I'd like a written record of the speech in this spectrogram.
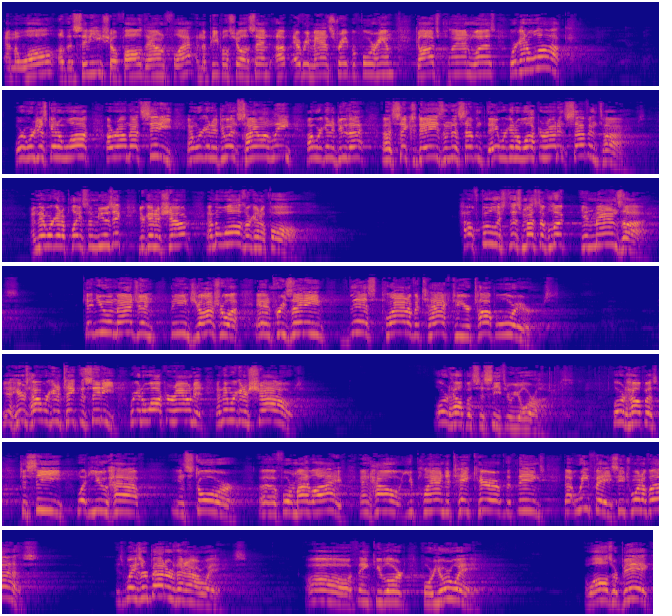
and the wall of the city shall fall down flat, and the people shall ascend up, every man straight before him. God's plan was, we're gonna walk. We're, we're just gonna walk around that city, and we're gonna do it silently. Oh, we're gonna do that uh, six days, and the seventh day we're gonna walk around it seven times. And then we're gonna play some music, you're gonna shout, and the walls are gonna fall. How foolish this must have looked in man's eyes. Can you imagine being Joshua and presenting this plan of attack to your top warriors? Yeah, here's how we're going to take the city. We're going to walk around it and then we're going to shout. Lord, help us to see through your eyes. Lord, help us to see what you have in store uh, for my life and how you plan to take care of the things that we face, each one of us. His ways are better than our ways. Oh, thank you, Lord, for your way. The walls are big,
